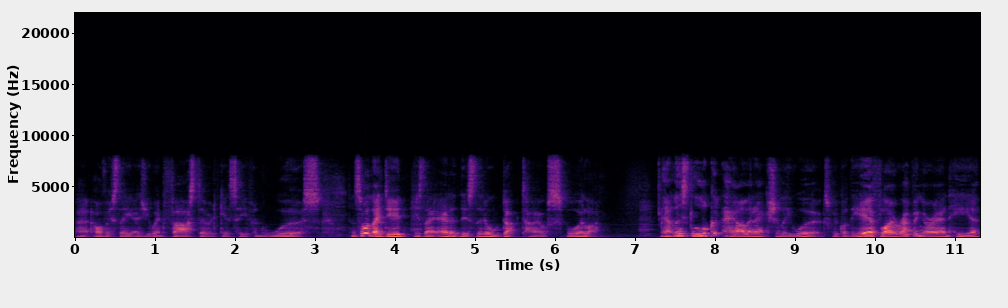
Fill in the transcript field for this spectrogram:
uh, obviously, as you went faster, it gets even worse. And so what they did is they added this little ducktail spoiler. Now let's look at how that actually works. We've got the airflow wrapping around here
